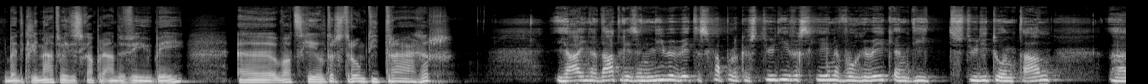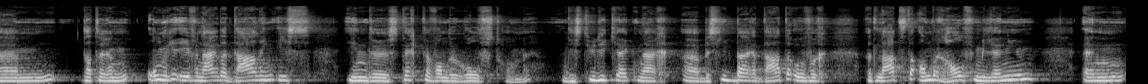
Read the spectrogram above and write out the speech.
Je bent klimaatwetenschapper aan de VUB. Uh, wat scheelt er? Stroomt die trager? Ja, inderdaad. Er is een nieuwe wetenschappelijke studie verschenen vorige week en die studie toont aan um, dat er een ongeëvenaarde daling is in de sterkte van de golfstroom. Die studie kijkt naar uh, beschikbare data over het laatste anderhalf millennium. En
